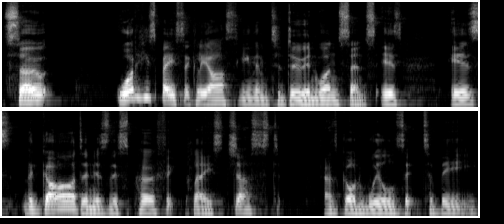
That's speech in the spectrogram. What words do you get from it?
So, what he's basically asking them to do, in one sense, is, is the garden is this perfect place, just as God wills it to be.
